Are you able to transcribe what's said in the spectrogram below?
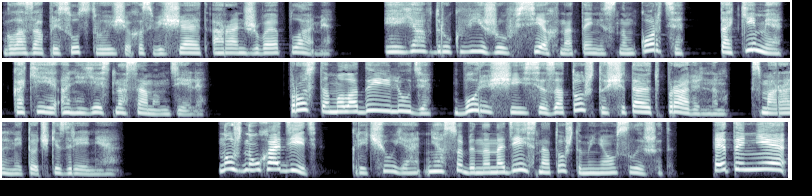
Глаза присутствующих освещает оранжевое пламя. И я вдруг вижу всех на теннисном корте такими, какие они есть на самом деле. Просто молодые люди, борющиеся за то, что считают правильным с моральной точки зрения. «Нужно уходить!» — кричу я, не особенно надеясь на то, что меня услышат. «Это не...»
